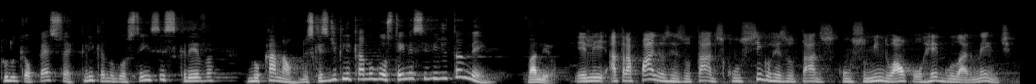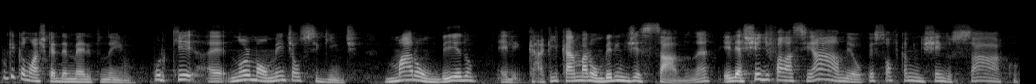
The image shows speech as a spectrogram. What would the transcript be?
Tudo que eu peço é clica no gostei e se inscreva no canal. Não esqueça de clicar no gostei nesse vídeo também. Valeu. Ele atrapalha os resultados? Consigo resultados consumindo álcool regularmente? Por que, que eu não acho que é demérito nenhum? Porque é, normalmente é o seguinte: marombeiro, ele, aquele cara marombeiro engessado, né? Ele é cheio de falar assim: ah, meu, o pessoal fica me enchendo o saco,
